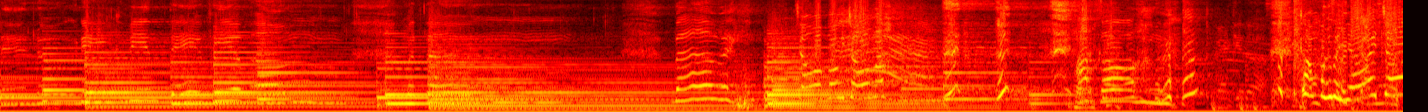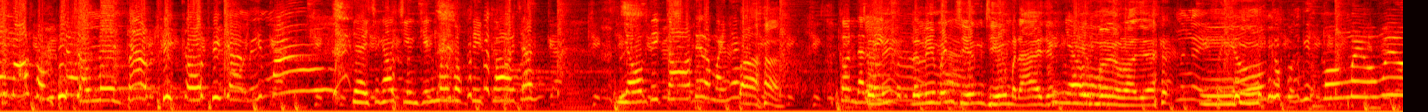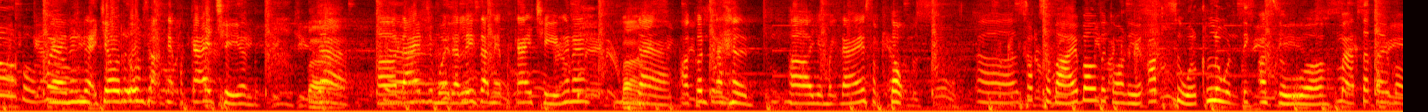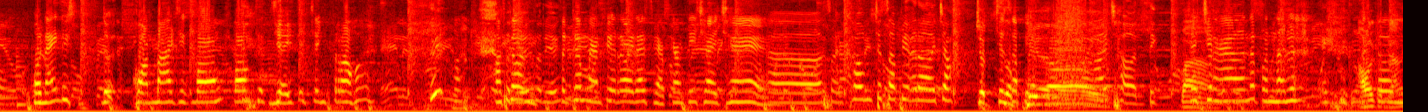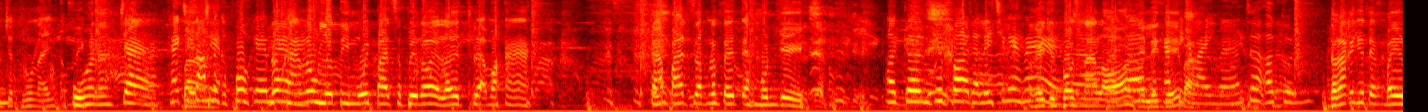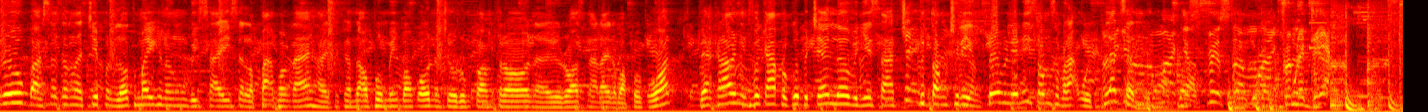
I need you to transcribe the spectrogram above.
លើលោកនេះគ្មានទេភាពអំមកទៅ ba mình ចូលបងចូលម កអរគុណខំមកសញ្ញាឲ្យចូលមកខ្ញុំពីចាំមើលតើទីកទីកានេះមកចេះជាងឲ្យជាងជាងមើលមុខទីកអញ្ចឹងញោមទីកទៀតហ្មងណាបាទកូនដាដលីលីដលីមិនជាងជាងម្ដាយអញ្ចឹងជាងមើលរត់ទេហ្នឹងឯងសញ្ញាក៏មកងៀតមកមកមកបងថ្ងៃនេះអ្នកចូលរួមសាក់អ្នកបកាយជ្រៀងបាទចាអឺដែនជាមួយដាលីសាក់អ្នកបកាយជ្រៀងណាបាទចាអរគុណច្រើនអឺយ៉ាងមិនដែរសុខទុក្ខអឺសុខសប្បាយបងតើគាត់នេះអត់ស្រួលខ្លួនតិចអត់ស្រួលមួយអាទិត្យអីបងខ្លួនឯងដូចដូចគាត់បាយជាងបងបងទៅនិយាយទៅចេញប្រុសអរគុណសង្ឃឹមបាន200ដែរសម្រាប់កម្មវិធីឆែឆែអឺសង្ឃឹម70%ចុះ70%ហើយច្រើនតិចបាតែទច្រើនណាស់ប៉ុណ្ណឹងឲ្យកម្លាំងចិត្តខ្លួនឯងខ្ពស់ណាចាហើយខ្សំនេះកំពុះគេនៅមែនខាងនោះលើកទី1 80%ឥឡូវធ្លាក់មក50ការ80ហ្នឹងទៅផ្ទះមុនគេ អអរគុណជូនពរដល់លេងឈ្នះណាអូខេជូនពរស្នាល្អនិយាយលេងទេបាទកន្លែងបាទចាអរគុណតារាកយុទ្ធទាំង3រូបបាទសិតតែជាពលថ្មីក្នុងវិស័យសិល្បៈផងដែរហើយសង្ឃឹមថាអពុមីងបងប្អូននឹងចូលរួមគ្រប់គ្រងនៅរាល់ស្នាដៃរបស់ពួកគាត់វគ្គក្រោយនឹងធ្វើការប្រកួតប្រជែងលើវិញ្ញាសាចុចប៊ូតុងច្រៀងពេលវេលានេះសូមសម្រាប់មួយ Pleasant Mic is fist up right from the deck.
